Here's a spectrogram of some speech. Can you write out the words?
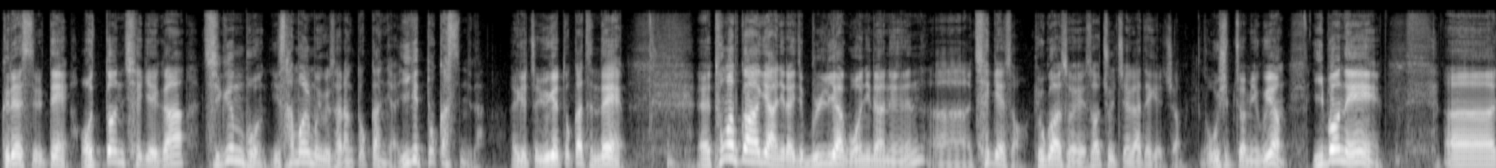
그랬을 때 어떤 체계가 지금 본 이 3월 모의고사랑 똑같냐? 이게 똑같습니다. 알겠죠? 이게 똑같은데 에, 통합과학이 아니라 이제 물리학 원이라는 아, 책에서 교과서에서 출제가 되겠죠. 50점이고요. 이번에 아,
